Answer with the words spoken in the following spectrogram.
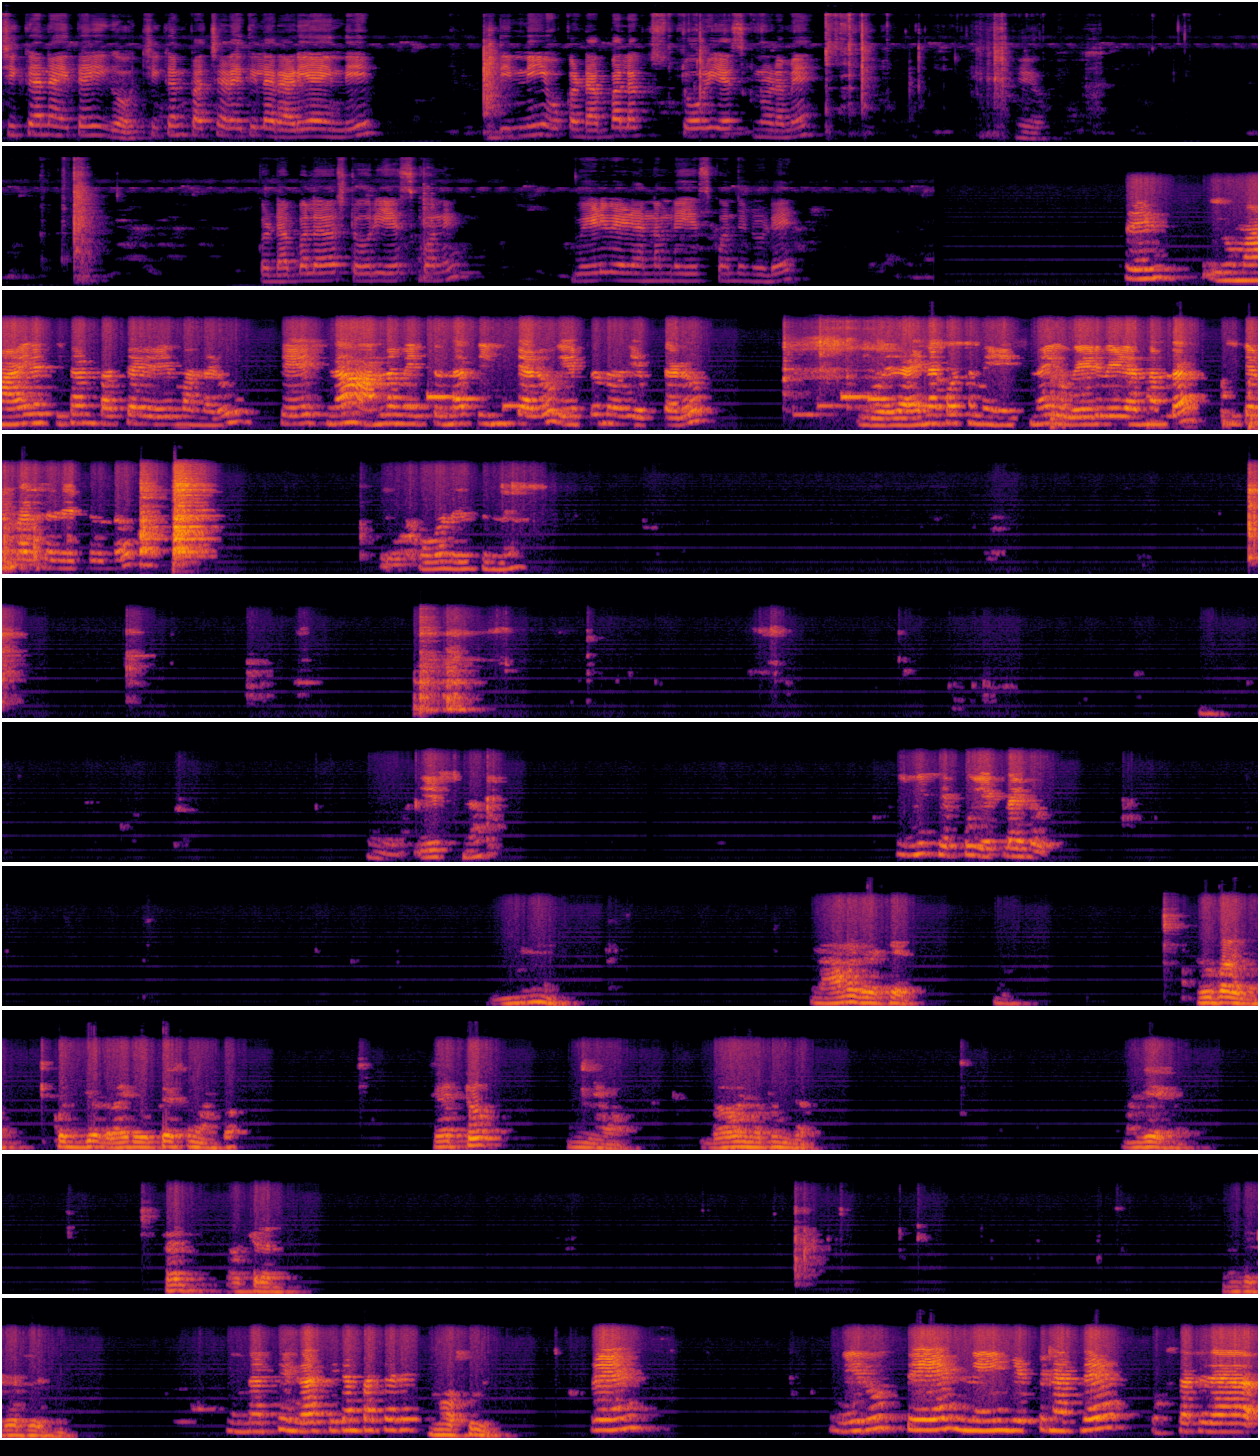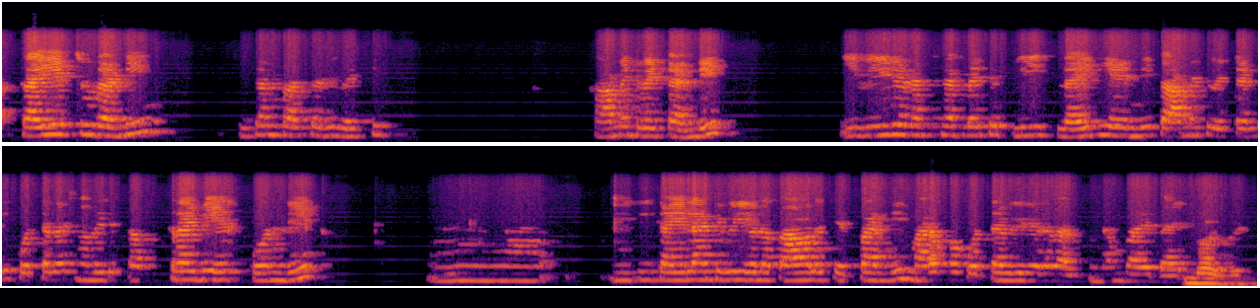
చికెన్ అయితే ఇగో చికెన్ పచ్చడి అయితే ఇలా రెడీ అయింది. దీన్ని ఒక డబ్బాలకు స్టోర్ చేసుకున్నాడమే ఇగో. ఒక డబ్బాలో స్టోర్ చేసుకొని వేడి వేడి అన్నంలో వేసుకొని తినుడే. ఫ్రెండ్స్ ఇక మా ఆయన చికెన్ పచ్చడి ఏమన్నాడు? చేసిన అన్నం ఎత్తున్నా తింటాడు ఎట్లున్నో చెప్తాడు. ఇక ఆయన కోసం వేసిన ఇక వేడి వేడి అన్నంలో చికెన్ పచ్చడి ఎట్లుందో. ఇక వెళ్తున్నాయి వేసిన ఇన్ని చెప్పు ఎట్లయిదో నామది ఓకే రూపాయలు కొద్దిగా రైట్ ఉప్పేసుకున్నాం అనుకో. చెట్టు బాగా మొత్తం తింటారు మంచిగా చేసాం ఫ్రెండ్స్ ఓకే రండి మంచి టేస్ట్ చేసింది నచ్చిందా చికెన్ పచ్చడి ఫ్రెండ్స్ మీరు సేమ్ నేను చెప్పినట్లే ఒకసారి ట్రై చేసి చూడండి. చికెన్ పచ్చడి పెట్టి కామెంట్ పెట్టండి. ఈ వీడియో నచ్చినట్లయితే ప్లీజ్ లైక్ చేయండి కామెంట్ పెట్టండి కొత్తగా వచ్చిన సబ్స్క్రైబ్ చేసుకోండి. మీకు ఇంకా ఎలాంటి వీడియోలో కావాలో చెప్పండి. మరొక కొత్త వీడియోలో కలుసుకుందాం. Bye bye bye bye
